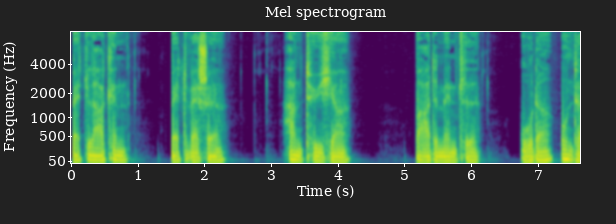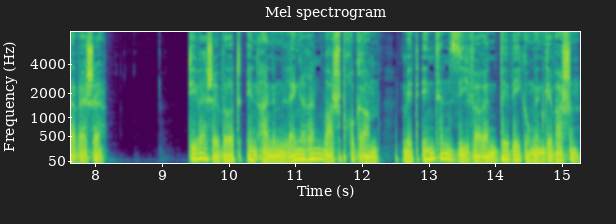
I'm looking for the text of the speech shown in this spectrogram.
Bettlaken, Bettwäsche, Handtücher, Bademäntel oder Unterwäsche. Die Wäsche wird in einem längeren Waschprogramm mit intensiveren Bewegungen gewaschen.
